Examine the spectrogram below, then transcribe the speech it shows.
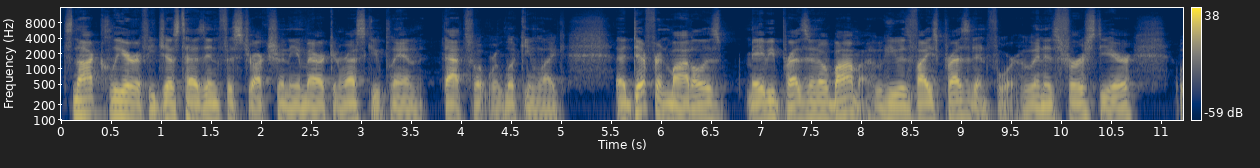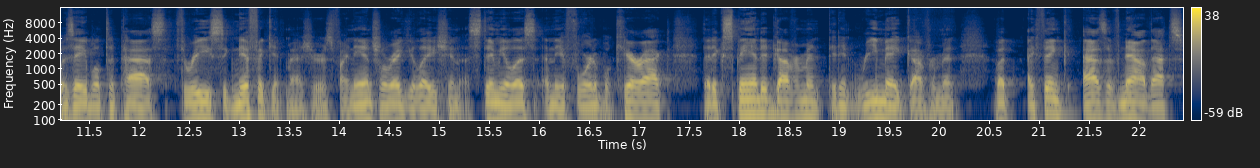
It's not clear if he just has infrastructure in the American Rescue Plan, that's what we're looking like. A different model is maybe President Obama, who he was vice president for, who in his first year was able to pass three significant measures financial regulation, a stimulus, and the Affordable Care Act that expanded government. They didn't remake government. But I think as of now, that's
